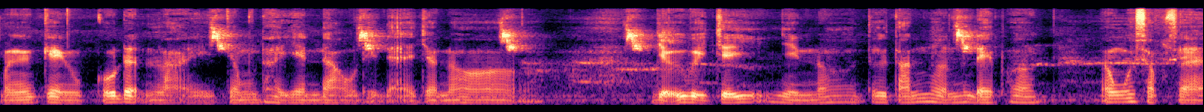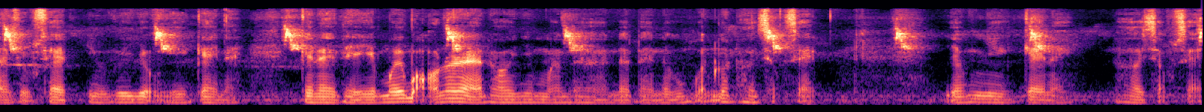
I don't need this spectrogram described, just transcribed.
Bằng cái keo cố định lại trong thời gian đầu thì để cho nó giữ vị trí nhìn nó tươi tắn hơn nó đẹp hơn. Nó không có sọc xà sọc sệt như ví dụ như cây này. Cây này thì mới bỏ nó ra thôi nhưng mà đợt này nó cũng vẫn còn hơi sọc sệt giống như cây này nó hơi sọc sệt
